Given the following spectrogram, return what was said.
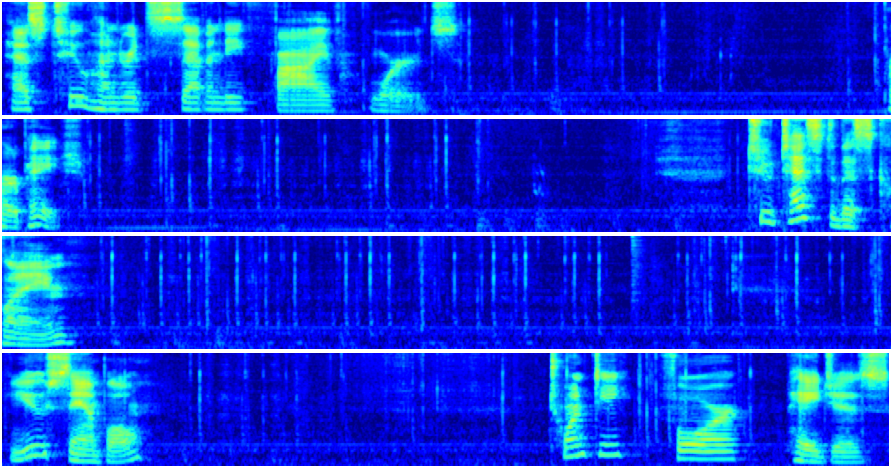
has 275 words per page. To test this claim, you sample 24 pages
